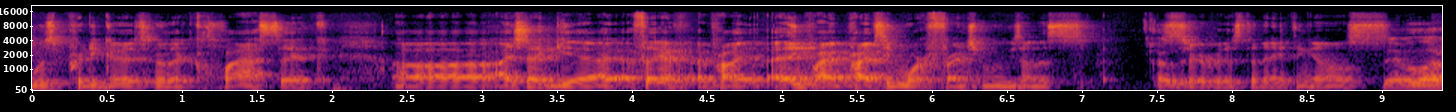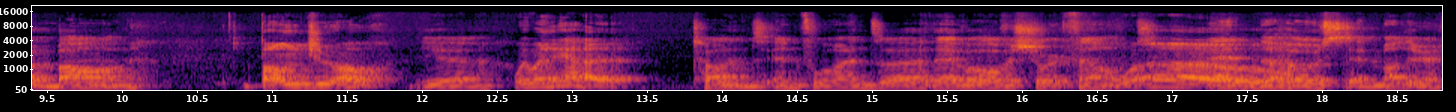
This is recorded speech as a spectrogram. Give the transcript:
was pretty good. It's another classic. Uh, I just like yeah. I, feel like I've, I probably I think I've probably seen more French movies on this Oh, service than anything else. They have a lot of Bong. Bong Joon Ho. Yeah. Wait, what do they got? Tons. Influenza. They have all of his short films. Whoa. And The Host and Mother,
